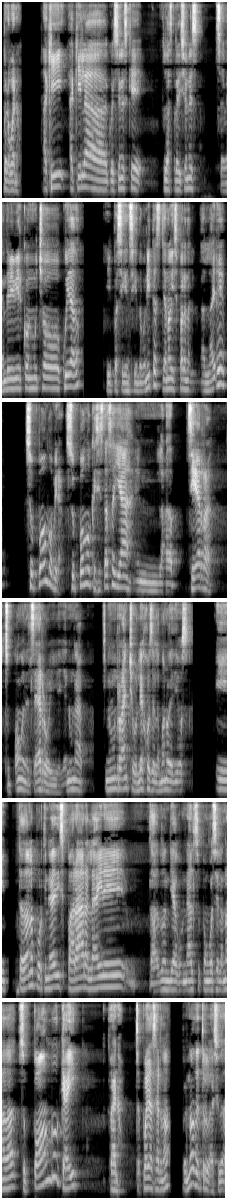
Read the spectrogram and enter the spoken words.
Pero bueno, aquí, aquí la cuestión es que las tradiciones se deben de vivir con mucho cuidado y pues siguen siendo bonitas, ya no disparan al, al aire. Supongo, mira, supongo que si estás allá en la sierra, supongo en el cerro y allá en, una, en un rancho lejos de la mano de Dios, y te dan la oportunidad de disparar al aire, dado en diagonal, supongo hacia la nada, supongo que ahí, bueno, se puede hacer, ¿no? Pero no dentro de la ciudad.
